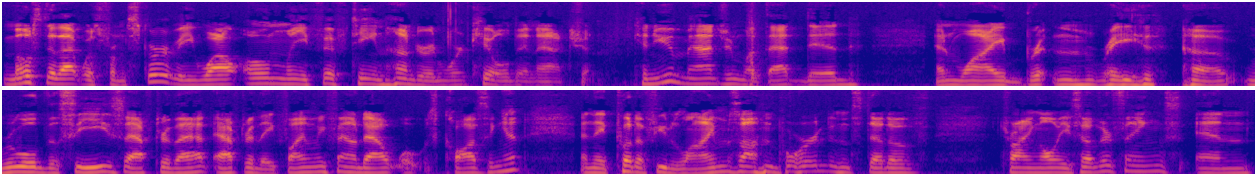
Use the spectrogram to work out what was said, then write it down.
most of that was from scurvy, while only 1,500 were killed in action. Can you imagine what that did and why Britain uh, ruled the seas after that, after they finally found out what was causing it? And they put a few limes on board instead of trying all these other things. And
